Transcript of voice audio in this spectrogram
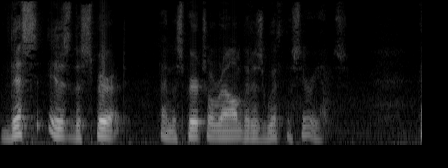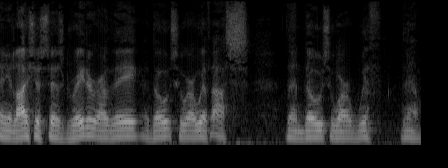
This is the Spirit and the spiritual realm that is with the Syrians. And Elisha says, Greater are they, those who are with us, than those who are with them.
